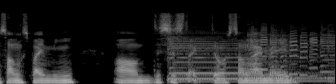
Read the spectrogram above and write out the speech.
songs by me. Um this is like the song I made.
